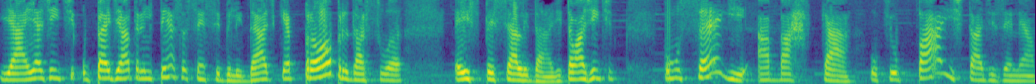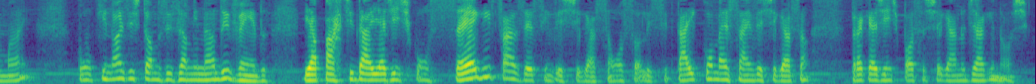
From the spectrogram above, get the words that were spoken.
E aí a gente, o pediatra ele tem essa sensibilidade que é próprio da sua especialidade. Então a gente consegue abarcar o que o pai está dizendo à mãe com o que nós estamos examinando e vendo. E a partir daí a gente consegue fazer essa investigação ou solicitar e começar a investigação para que a gente possa chegar no diagnóstico.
